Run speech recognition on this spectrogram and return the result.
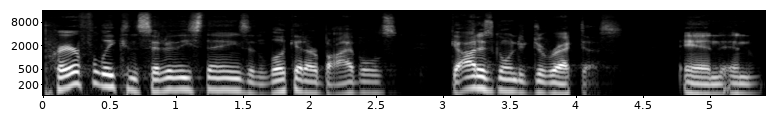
prayerfully consider these things and look at our Bibles, God is going to direct us. And, and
